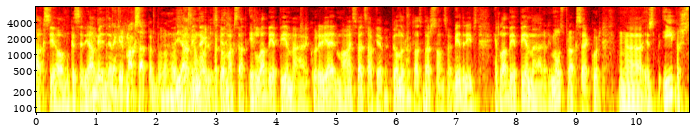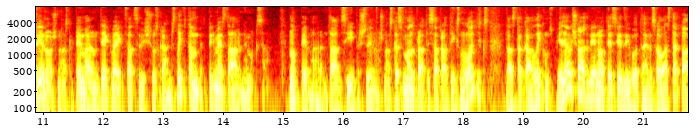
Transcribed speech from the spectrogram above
axioma, kas ir jāpieņem. Negrib maksāt par to. No, jā, viņi negrib par to maksāt. Ir labie piemēri, kur ir, ja ir mājas vecākie vai pilnvarotās personas vai biedrības, ir labie piemēri arī mūsu praksē, kur uh, ir īpašas vienošanās, ka, piemēram, tiek veikts atsevišķs uzkrājums liftam, bet pirmie stāvi nemaksā. Nu, piemēram, tādas īpašas vienošanās, kas, manuprāt, ir saprātīgs un loģisks. Tās tā kā likums pieļauj šādi vienoties iedzīvotājiem savā starpā,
